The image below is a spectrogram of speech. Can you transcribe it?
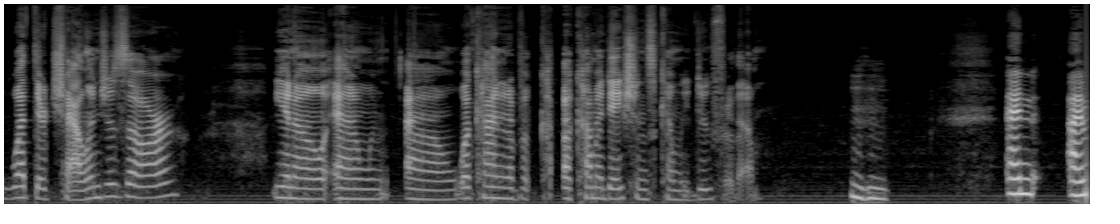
what their challenges are, you know, and uh, what kind of ac- accommodations can we do for them. Mm-hmm. And I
